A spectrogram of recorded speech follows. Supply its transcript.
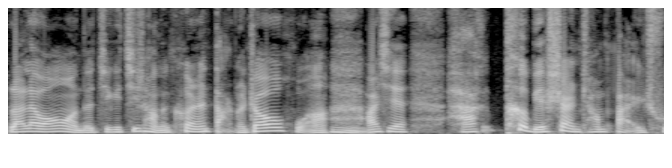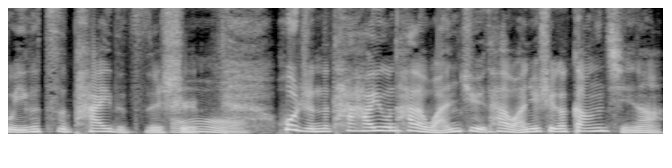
来来往往的这个机场的客人打个招呼啊，而且还特别擅长摆出一个自拍的姿势，或者呢，他还用他的玩具，他的玩具是一个钢琴啊。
